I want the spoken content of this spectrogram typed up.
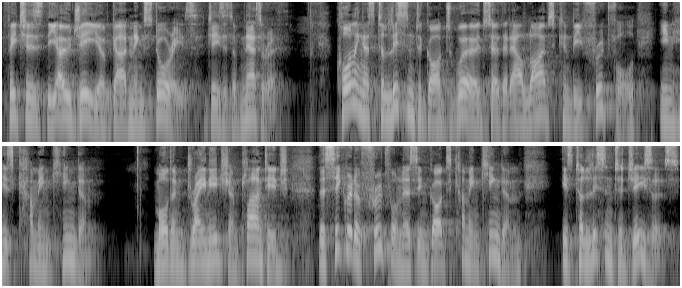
features the OG of gardening stories, Jesus of Nazareth, calling us to listen to God's word so that our lives can be fruitful in his coming kingdom. More than drainage and plantage, the secret of fruitfulness in God's coming kingdom is to listen to Jesus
